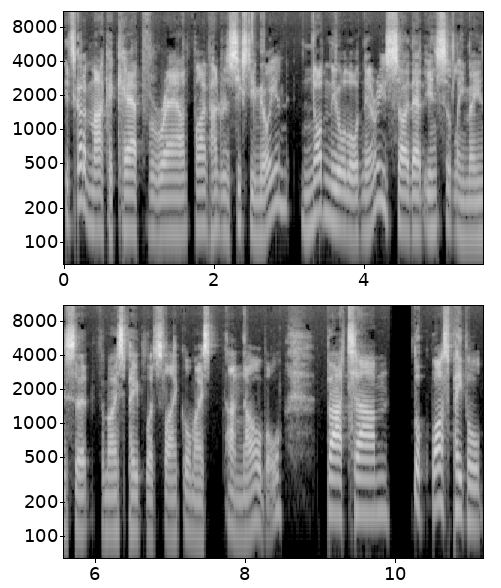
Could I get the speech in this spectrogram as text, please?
It's got a market cap of around 560 million, not in the all ordinaries. So that instantly means that for most people it's like almost unknowable. But um, look, whilst people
